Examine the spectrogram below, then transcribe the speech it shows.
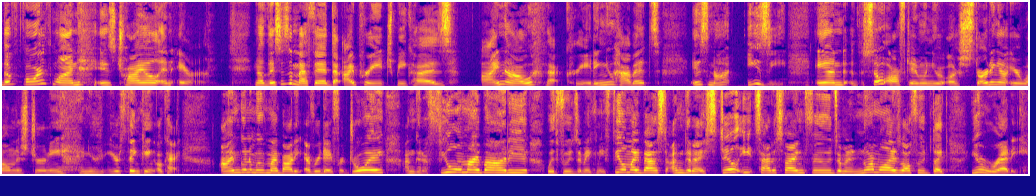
The fourth one is trial and error. Now, this is a method that I preach because I know that creating new habits is not easy. And so often when you are starting out your wellness journey and you're you're thinking, okay, I'm going to move my body every day for joy. I'm going to fuel my body with foods that make me feel my best. I'm going to still eat satisfying foods. I'm going to normalize all foods. Like, you're ready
